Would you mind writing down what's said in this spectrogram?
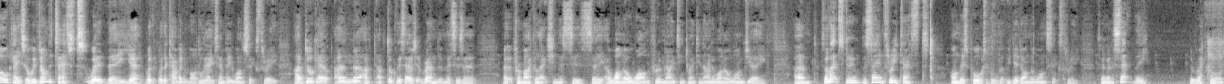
Okay, so we've done the tests with the uh, with with the cabinet model, the HMV 163. I've dug out and uh, I've I've dug this out at random. This is a uh, from my collection. This is a, a 101 from 1929, a 101J. Um, so let's do the same three tests on this portable that we did on the 163. So I'm going to set the the record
